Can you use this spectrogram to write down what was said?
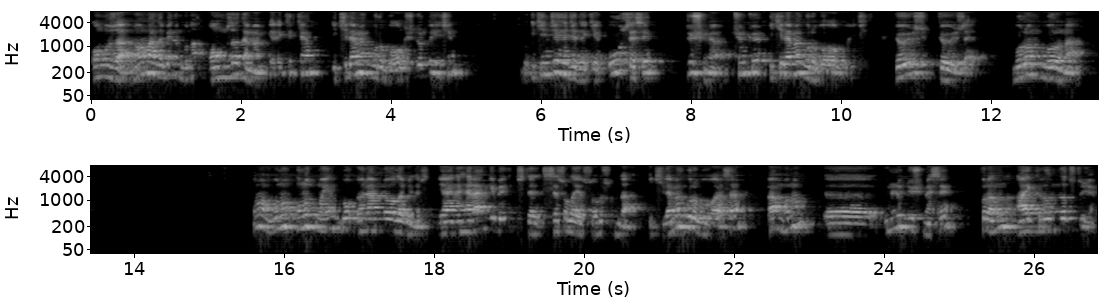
omuza. Normalde benim buna omza demem gerekirken ikileme grubu oluşturduğu için bu ikinci hecedeki U sesi düşmüyor. Çünkü ikileme grubu olduğu için. Göğüs göğüse, burun buruna, Tamam bunu unutmayın. Bu önemli olabilir. Yani herhangi bir işte ses olayı sorusunda ikileme grubu varsa ben bunun e, ünlü düşmesi kuralın aykırılığında tutacağım.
